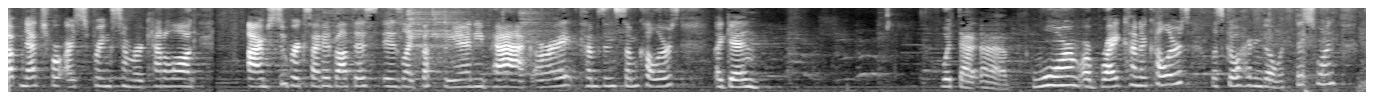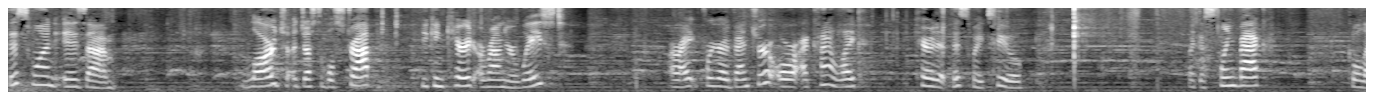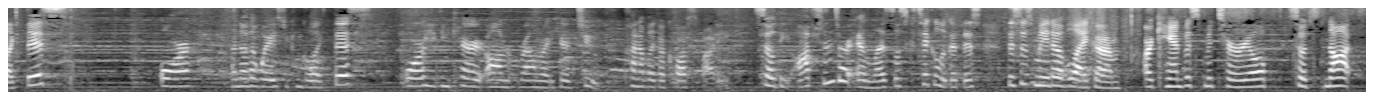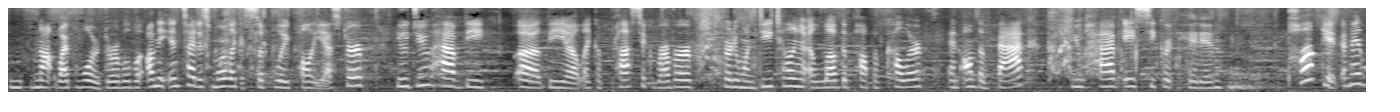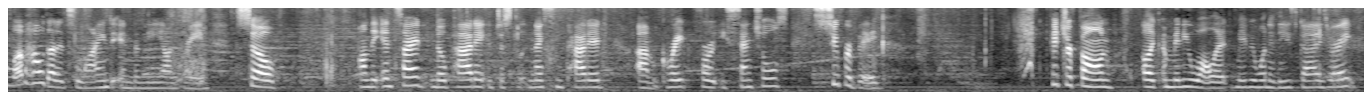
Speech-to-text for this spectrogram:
Up next for our spring summer catalog, I'm super excited about this is like the fanny pack, all right? Comes in some colors. Again, with that uh, warm or bright kind of colors. Let's go ahead and go with this one. This one is um, large adjustable strap. You can carry it around your waist, all right, for your adventure, or I kind of like carrying it this way too. Like a sling back, go like this, or another way is you can go like this, or you can carry it on around right here too, kind of like a crossbody. So the options are endless. Let's take a look at this. This is made of like um, our canvas material, so it's not not wipeable or durable, but on the inside it's more like a slippery polyester. You do have the uh, the uh, like a plastic rubber 31 detailing. I love the pop of color. And on the back, you have a secret hidden pocket. And I love how that it's lined in the neon green. So on the inside, no padding, just nice and padded. Um, great for essentials, super big. Fit your phone, like a mini wallet, maybe one of these guys, right?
